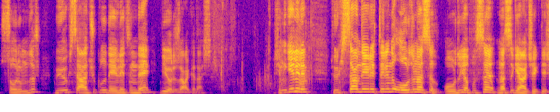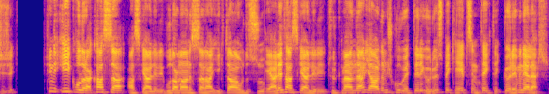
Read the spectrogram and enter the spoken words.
sorumludur. Büyük Selçuklu Devleti'nde diyoruz arkadaşlar. Şimdi gelelim Türkistan devletlerinde ordu nasıl? Ordu yapısı nasıl gerçekleşecek? Şimdi ilk olarak Hassa askerleri, Gudamanı Saray, İktidar ordusu, eyalet askerleri, Türkmenler, yardımcı kuvvetleri görüyoruz. Peki hepsinin tek tek görevi neler?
